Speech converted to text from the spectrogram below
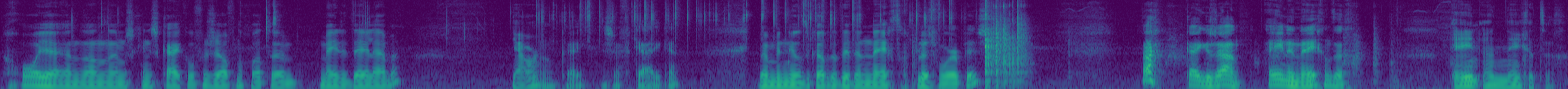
gooien en dan misschien eens kijken of we zelf nog wat mededelen hebben? Ja hoor. Oké, eens even kijken. Ik ben benieuwd. Ik hoop dat dit een 90 plus worp is. Ah, kijk eens aan. 91. 91.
